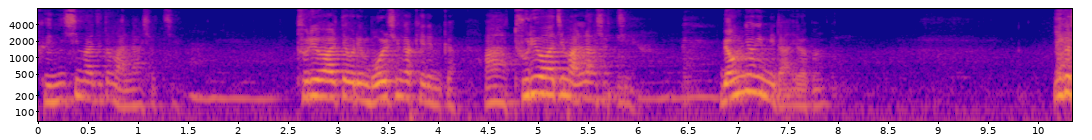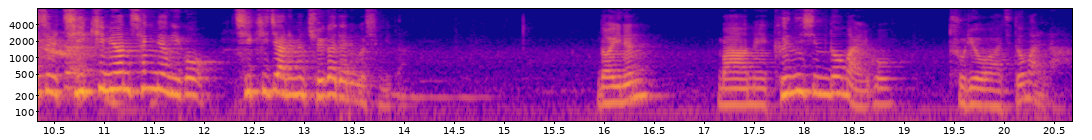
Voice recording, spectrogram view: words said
근심하지도 말라 하셨지. 두려워할 때 우린 뭘 생각해야 됩니까? 아, 두려워하지 말라 하셨지. 명령입니다, 여러분. 이것을 지키면 생명이고 지키지 않으면 죄가 되는 것입니다. 너희는 마음에 근심도 말고 두려워하지도 말라.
